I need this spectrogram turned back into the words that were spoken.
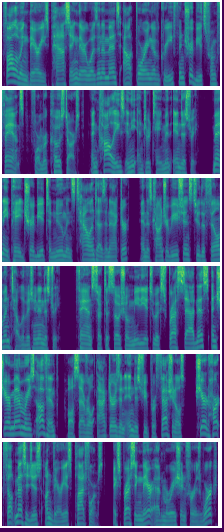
Following Barry's passing, there was an immense outpouring of grief and tributes from fans, former co stars, and colleagues in the entertainment industry. Many paid tribute to Newman's talent as an actor and his contributions to the film and television industry. Fans took to social media to express sadness and share memories of him, while several actors and industry professionals shared heartfelt messages on various platforms, expressing their admiration for his work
